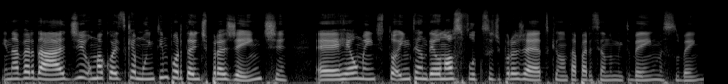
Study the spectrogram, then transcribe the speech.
E, na verdade, uma coisa que é muito importante para a gente é realmente entender o nosso fluxo de projeto, que não está aparecendo muito bem, mas tudo bem.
